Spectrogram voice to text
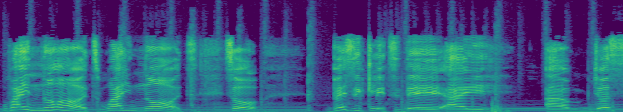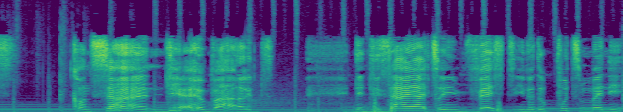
why not? Why not? So basically today i am just concerned about the desire to invest, you know, to put money,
